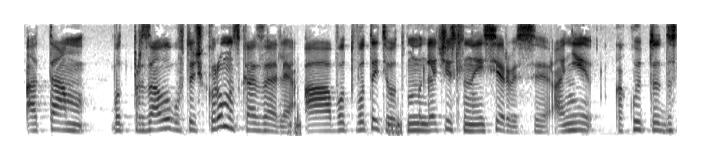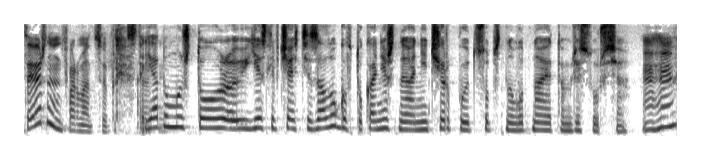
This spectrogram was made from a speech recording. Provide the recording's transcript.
а там вот про залогов.ру мы сказали, а вот, вот эти вот многочисленные сервисы, они какую-то достоверную информацию представляют? Я думаю, что э, если в части залогов, то, конечно, они черпают, собственно, вот на этом ресурсе. Угу.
